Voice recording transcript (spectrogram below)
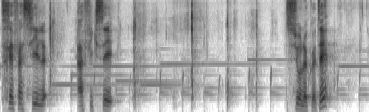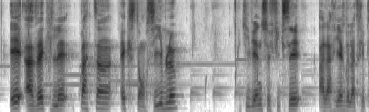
très facile à fixer sur le côté, et avec les patins extensibles qui viennent se fixer à l'arrière de la trip.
